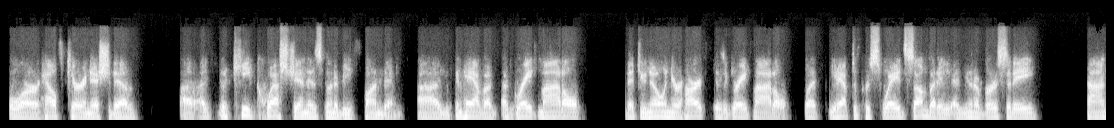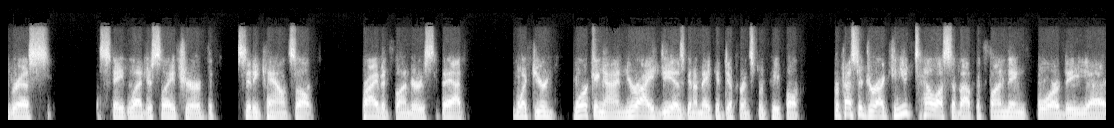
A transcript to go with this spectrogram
or healthcare initiative, uh, the key question is going to be funding. Uh, you can have a, a great model that you know in your heart is a great model, but you have to persuade somebody, a university, Congress, state legislature, the city council, private funders, that what you're working on, your idea is going to make a difference for people. Professor Girard, can you tell us about the funding for the uh,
